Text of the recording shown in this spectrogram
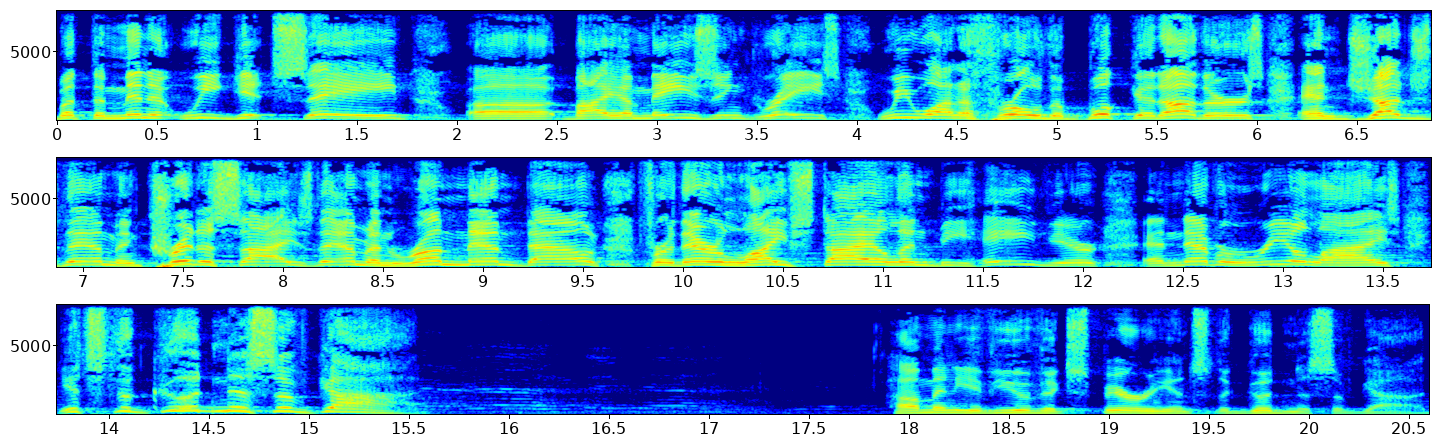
but the minute we get saved uh, by amazing grace, we want to throw the book at others and judge them and criticize them and run them down for their lifestyle and behavior and never realize it's the goodness of God. How many of you have experienced the goodness of God?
